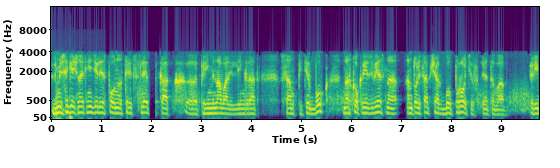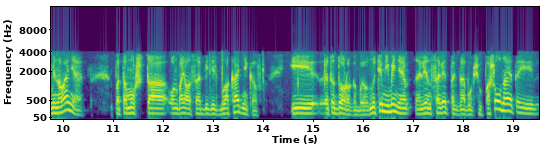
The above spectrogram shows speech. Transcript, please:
Дмитрий Сергеевич, на этой неделе исполнилось 30 лет, как э, переименовали Ленинград в Санкт-Петербург. Насколько известно, Анатолий Собчак был против этого переименования – потому что он боялся обидеть блокадников, и это дорого было. Но, тем не менее, Ленсовет тогда, в общем, пошел на это, и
